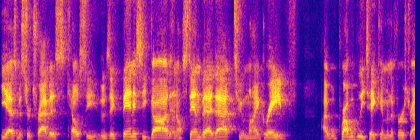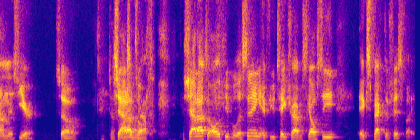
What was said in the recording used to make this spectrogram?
He has Mr. Travis Kelce, who's a fantasy god, and I'll stand by that to my grave. I will probably take him in the first round this year. So Just Shout out to- enough. shout out to all the people listening. If you take Travis Kelce, expect a fist fight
